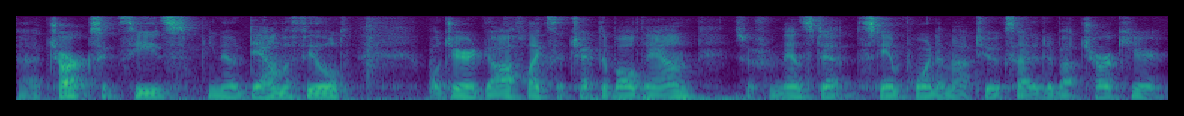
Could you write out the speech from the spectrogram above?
Uh, Chark succeeds, you know, down the field, Jared Goff likes to check the ball down. So from that st- standpoint, I'm not too excited about Chark here.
